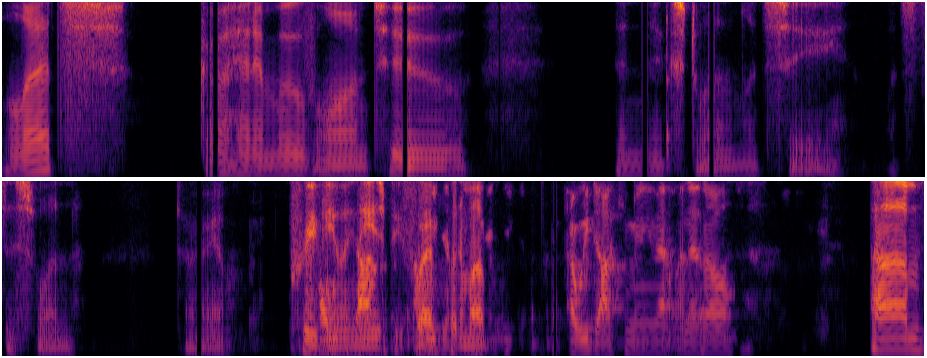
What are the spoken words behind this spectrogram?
Let's go ahead and move on to the next one. Let's see. What's this one? Sorry, I'm previewing these before I put them up. Are we documenting that one at all Um,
